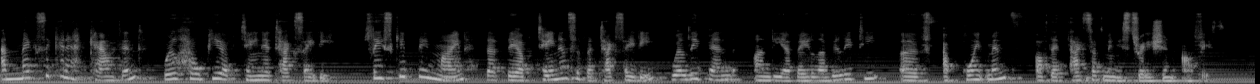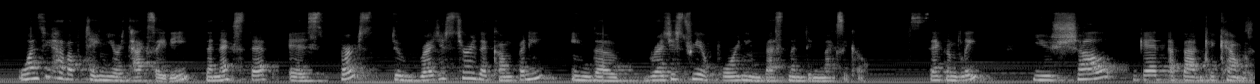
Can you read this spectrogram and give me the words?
a Mexican accountant will help you obtain a tax ID. Please keep in mind that the obtainance of a tax ID will depend on the availability of appointments of the tax administration office. Once you have obtained your tax ID, the next step is first to register the company in the Registry of Foreign Investment in Mexico. Secondly, you shall get a bank account.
